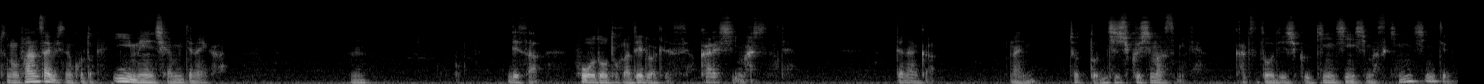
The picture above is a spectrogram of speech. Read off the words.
そのファンサービスのこといい面しか見てないから。うん。でさ報道とか出るわけですよ。彼氏いますみたいな。でなんか何？ちょっと自粛しますみたいな。活動自粛謹慎します。謹慎っていうの？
